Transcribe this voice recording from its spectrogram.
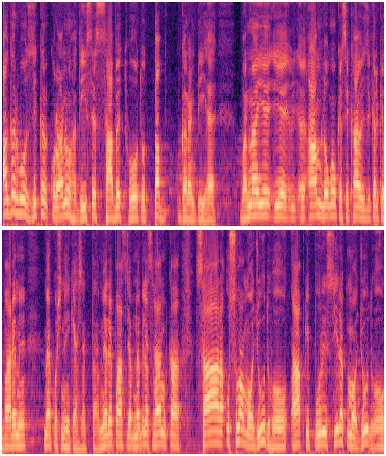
اگر وہ ذکر قرآن و حدیث سے ثابت ہو تو تب گارنٹی ہے۔ ورنہ یہ یہ عام لوگوں کے سکھائے ذکر کے بارے میں میں کچھ نہیں کہہ سکتا۔ میرے پاس جب نبی علیہ السلام کا سارا اسوہ موجود ہو، آپ کی پوری سیرت موجود ہو،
